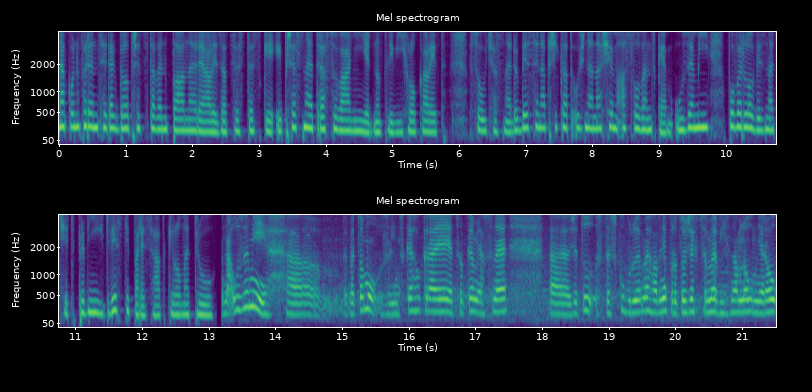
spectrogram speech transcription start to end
Na konferenci tak byl představen plán realizace stezky i přesné trasování jednotlivých lokalit. V současné době se například už na našem a slovenském území povedlo vyznačit prvních 250 kilometrů. Na území, eh, jdeme tomu, z Línského kraje je celkem jasné, eh, že tu stezku budujeme hlavně proto, že chceme významnou měrou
